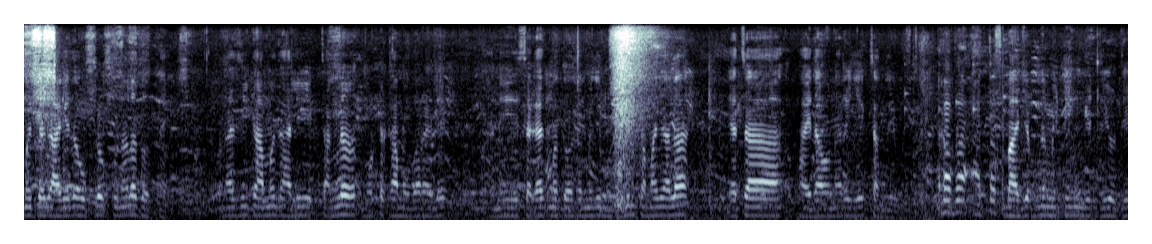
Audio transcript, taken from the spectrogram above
मग त्या जागेचा उपयोग कुणालाच होत नाही. पण आज ही कामं झाली एक चांगलं मोठं काम उभं राहिले. आणि सगळ्यात महत्त्वाचं म्हणजे मुस्लिम समाजाला याचा फायदा होणारी ही एक चांगली गोष्ट. आहे. बाबा आता भाजपनं मिटिंग घेतली होती.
